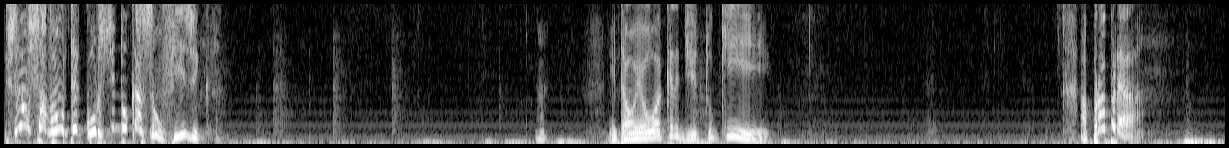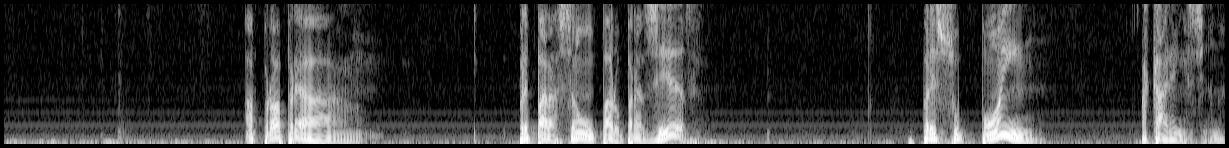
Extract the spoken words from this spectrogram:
senão só vamos ter curso de educação física. Então eu acredito que a própria a própria preparação para o prazer pressupõe a carência, né?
